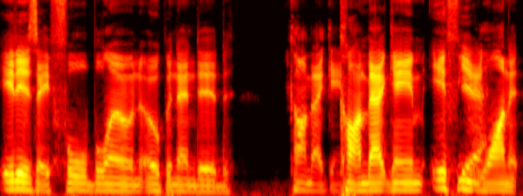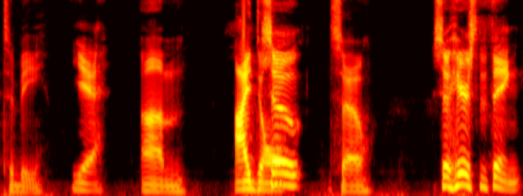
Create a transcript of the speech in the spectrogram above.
it is a full blown open ended combat game combat game if you Yeah. want it to be. yeah Um, I don't. so So, So here's the thing.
